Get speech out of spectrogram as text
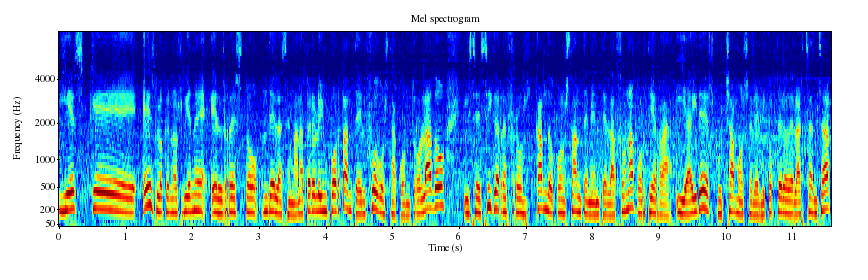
y es que es lo que nos viene el resto de la semana. Pero lo importante, el fuego está controlado y se sigue refrescando constantemente la zona por tierra y aire. Escuchamos el helicóptero de la chancha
